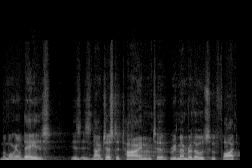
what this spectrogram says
Memorial Day is, is, is not just a time to remember those who fought,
